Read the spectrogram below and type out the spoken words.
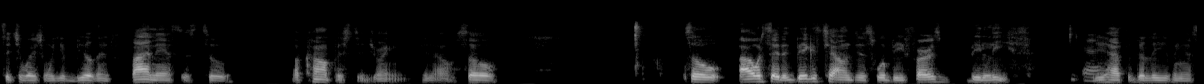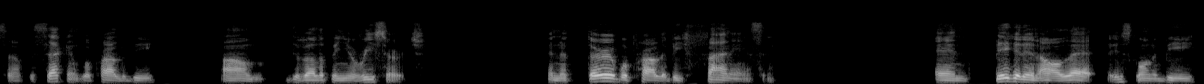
situation where you're building finances to accomplish the dream, you know. So, so I would say the biggest challenges will be first belief. You have to believe in yourself. The second will probably be um, developing your research. And the third will probably be financing. And bigger than all that is going to be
